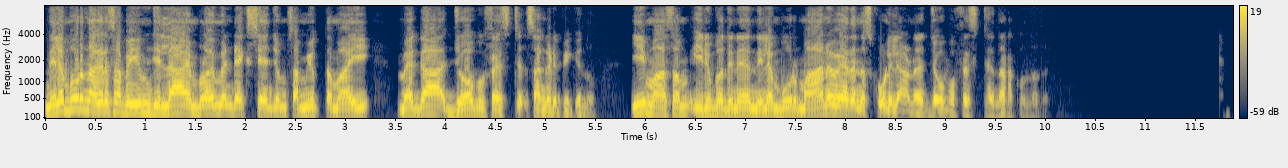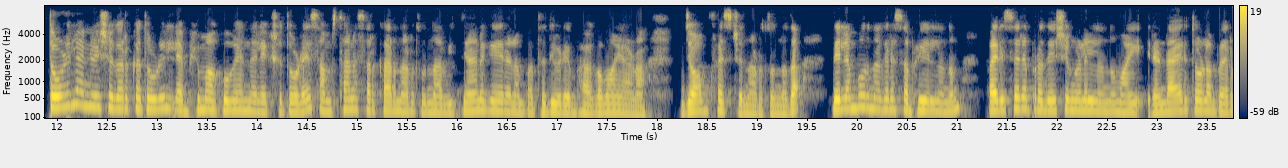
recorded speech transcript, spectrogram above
നിലമ്പൂർ നഗരസഭയും ജില്ലാ എംപ്ലോയ്മെന്റ് എക്സ്ചേഞ്ചും സംയുക്തമായി മെഗാ ജോബ് ഫെസ്റ്റ് സംഘടിപ്പിക്കുന്നു. ഈ മാസം ഇരുപതിന് നിലമ്പൂർ മാനവേദന സ്കൂളിലാണ് ജോബ് ഫെസ്റ്റ് നടക്കുന്നത്. തൊഴിലന്വേഷകർക്ക് തൊഴിൽ ലഭ്യമാക്കുക എന്ന ലക്ഷ്യത്തോടെ സംസ്ഥാന സർക്കാർ നടത്തുന്ന വിജ്ഞാന കേരളം പദ്ധതിയുടെ ഭാഗമായാണ് ജോബ് ഫെസ്റ്റ് നടത്തുന്നത്. നിലമ്പൂർ നഗരസഭയിൽ നിന്നും പരിസര പ്രദേശങ്ങളിൽ നിന്നുമായി രണ്ടായിരത്തോളം പേർ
